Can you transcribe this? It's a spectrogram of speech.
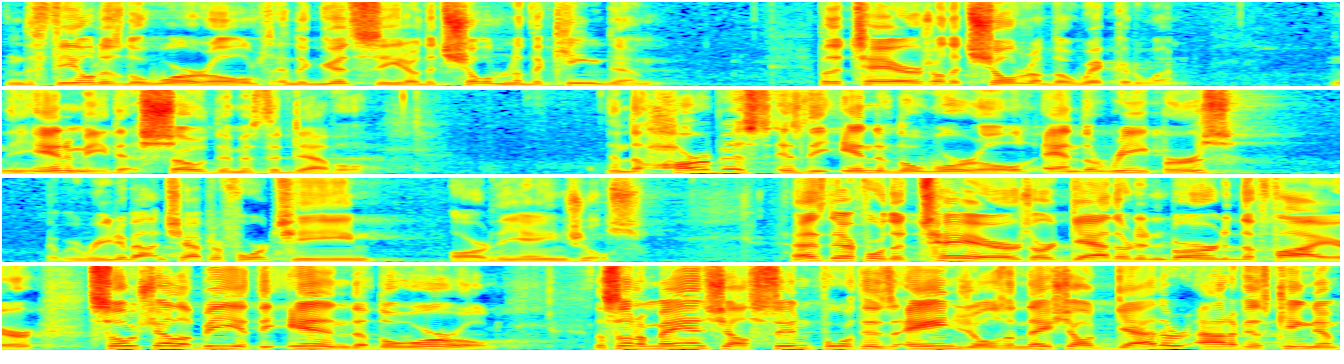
and the field is the world, and the good seed are the children of the kingdom. But the tares are the children of the wicked one, and the enemy that sowed them is the devil. And the harvest is the end of the world, and the reapers, that we read about in chapter 14 are the angels. As therefore the tares are gathered and burned in the fire, so shall it be at the end of the world. The Son of Man shall send forth his angels, and they shall gather out of his kingdom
